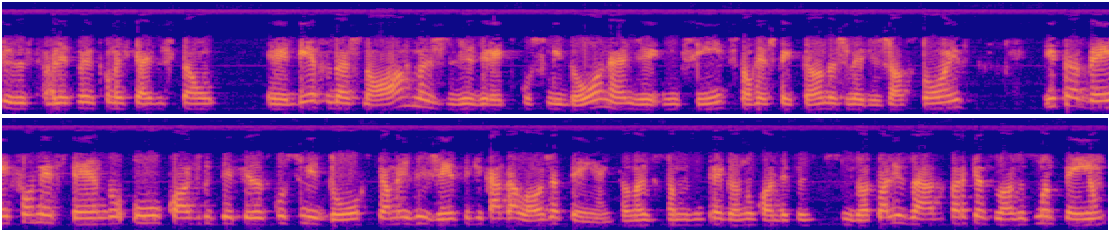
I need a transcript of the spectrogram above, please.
se os estabelecimentos comerciais estão é, dentro das normas de direito do consumidor, né? De, enfim, estão respeitando as legislações e também fornecendo o Código de Defesa do Consumidor, que é uma exigência que cada loja tenha. Então, nós estamos entregando um Código de Defesa do Consumidor atualizado para que as lojas mantenham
